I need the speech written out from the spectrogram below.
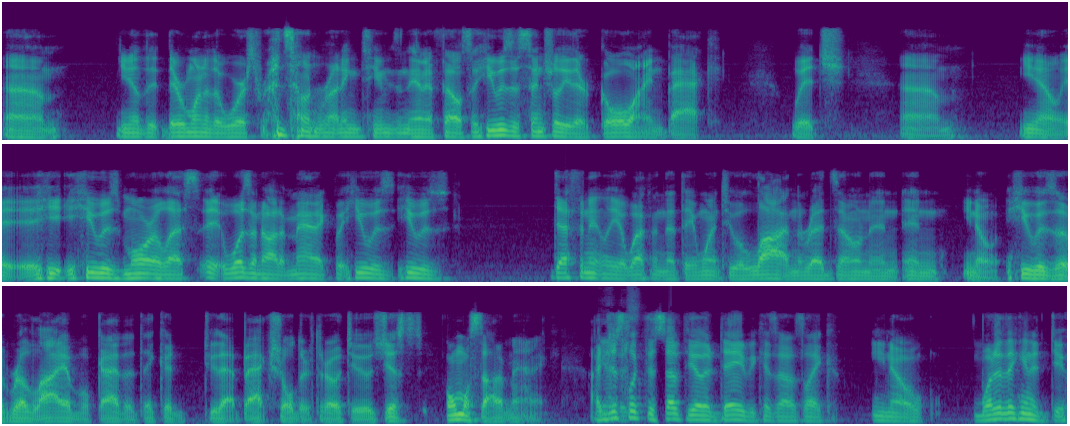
Um, you know, they're one of the worst red zone running teams in the NFL. So he was essentially their goal line back, which, um, you know, it, it, he he was more or less. It wasn't automatic, but he was he was definitely a weapon that they went to a lot in the red zone, and and you know he was a reliable guy that they could do that back shoulder throw to. It was just almost automatic. I Yeah, just looked this up the other day because I was like, you know, what are they going to do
